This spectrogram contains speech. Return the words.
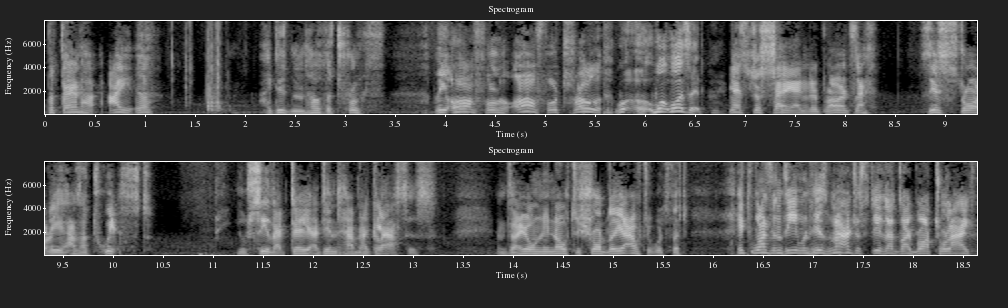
But then I. I, uh, I didn't know the truth. The awful, awful truth. W uh, what was it? Let's just say, Angry Birds, that this story has a twist. You see, that day I didn't have my glasses. And I only noticed shortly afterwards that it wasn't even His Majesty that I brought to life.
